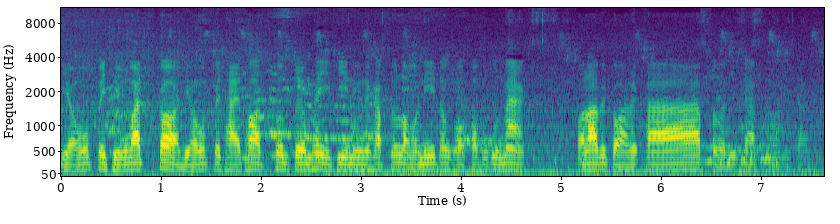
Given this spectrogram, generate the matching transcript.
เดี๋ยวไปถึงวัดก็เดี๋ยวไปถ่ายทอดเพิ่มเติมให้อีกทีนึงนะครับสำหรับวันนี้ต้องขอขอบพระคุณมาก ขอลาไปก่อนนะครับ สวัสดีครับ สวัสดีครับ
